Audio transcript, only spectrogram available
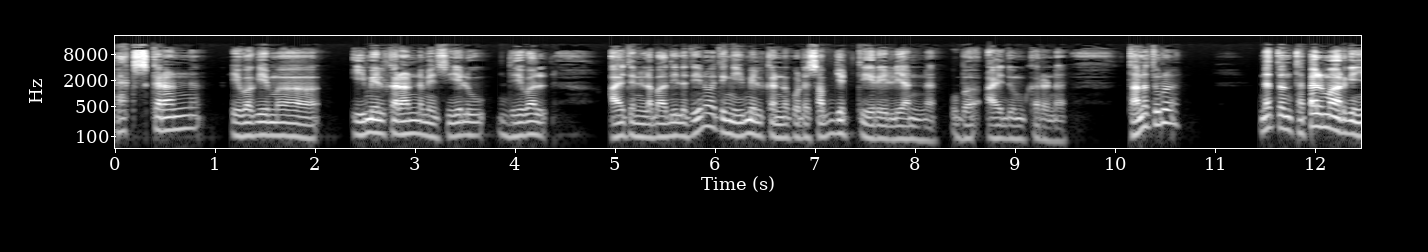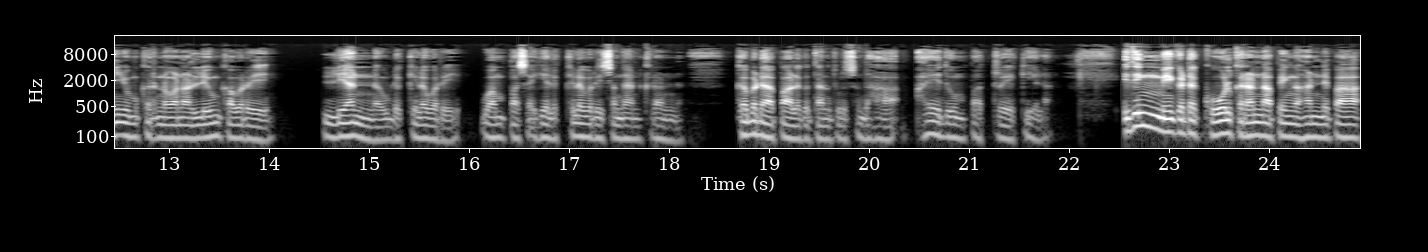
පැක්ස් කරන්න ඒවගේම ඊමේල් කරන්න මේ සියලු දේවල් අයතන ලබාදිල තියෙනවා ඉතින් ඊමේල් කරන්නකොට සබ්ජෙට් තේරේ ලියන්න ඔබ අයදුම් කරන තනතුර නැත්තන් තැපැල් මාර්ගෙන් යොමු කරනවන ලියුම් කවරේ ලියන්න උඩ කෙලවරේ වම් පස ඉහල කෙලවරේ සඳහන් කරන්න ගබඩා පාලක තනතුර සඳහා අයදුම් පත්‍රය කියලා. ඉතිං මේකට කෝල් කරන්න අපෙන් අහන්න එපා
